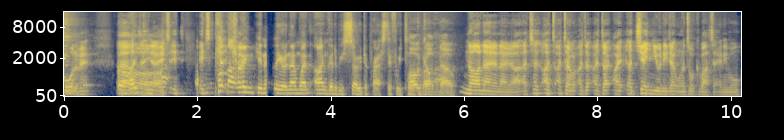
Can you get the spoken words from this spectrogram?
bored of it. Uh, oh. you know, it's it, it's put that co- link in earlier and then went. I'm going to be so depressed if we talk oh, about God, that. No, no, no, no, no. I, I, I, don't, I don't, I don't, I, genuinely don't want to talk about it anymore.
